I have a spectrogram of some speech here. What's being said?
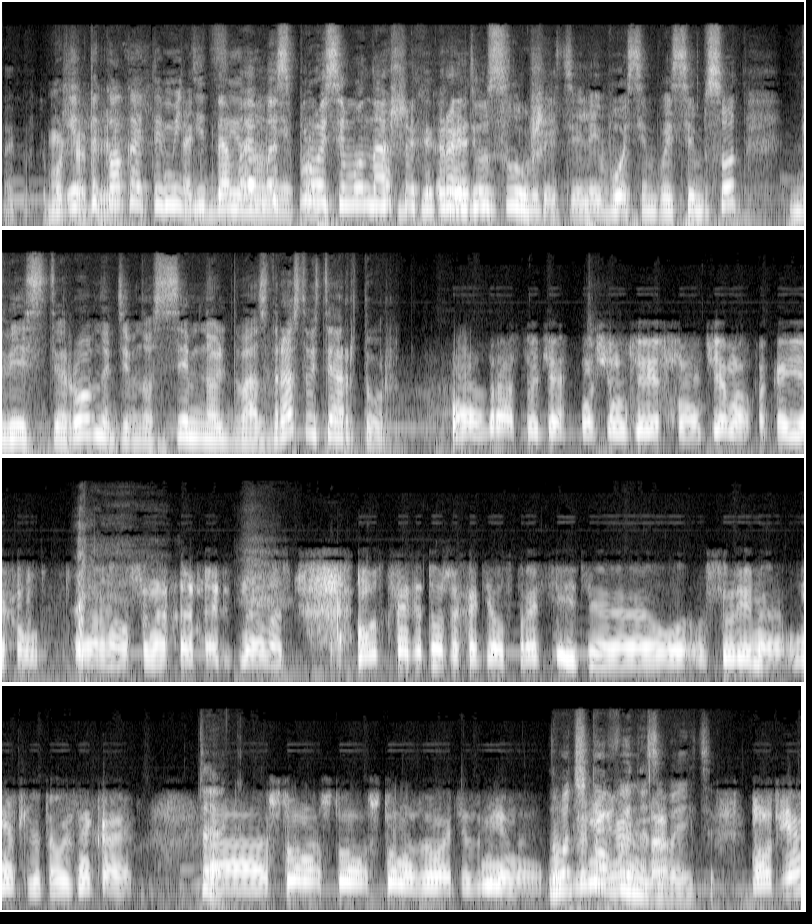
это какая-то медицина. Так, давай мы спросим у наших радиослушателей. 8 800 200 ровно 9702. Здравствуйте, Артур. А, здравствуйте. Очень интересная тема. Пока ехал, ворвался на, на вас. Ну вот, кстати, тоже хотел спросить. Э, все время мысль это возникает. А что, что, что называть изменой? Ну вот, вот что меня, вы называете? ну вот я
